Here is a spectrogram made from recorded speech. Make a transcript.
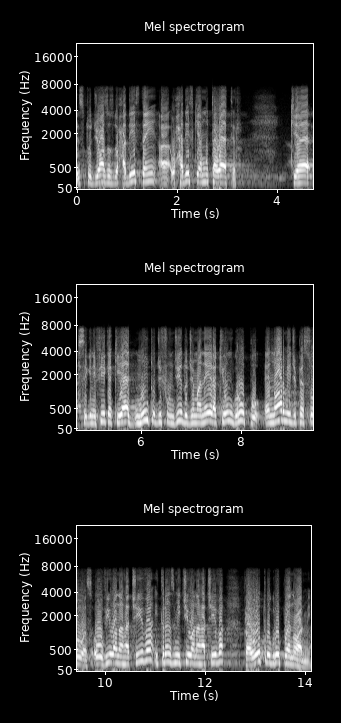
estudiosos do hadith, tem uh, o hadith que é mutawatir que, é, que significa que é muito difundido de maneira que um grupo enorme de pessoas ouviu a narrativa e transmitiu a narrativa para outro grupo enorme.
